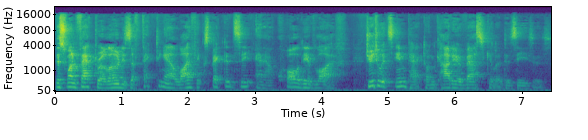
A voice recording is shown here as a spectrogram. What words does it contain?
This one factor alone is affecting our life expectancy and our quality of life due to its impact on cardiovascular diseases.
